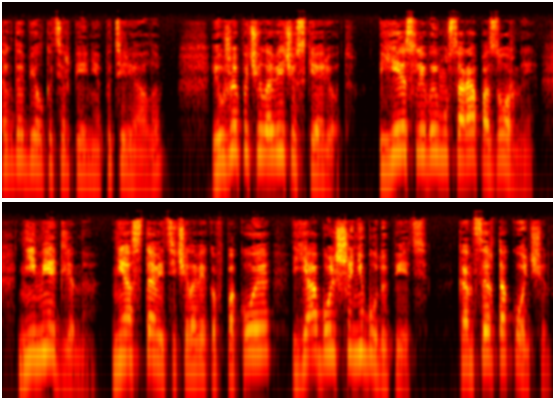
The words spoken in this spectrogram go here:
Тогда белка терпение потеряла и уже по-человечески орет. «Если вы, мусора позорные, немедленно не оставите человека в покое, я больше не буду петь. Концерт окончен.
